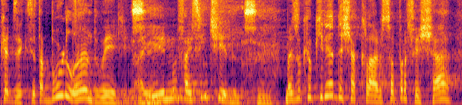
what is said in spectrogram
Quer dizer que você tá burlando ele. Aí não faz sentido. Sim. Mas o que eu queria deixar claro, só para fechar,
